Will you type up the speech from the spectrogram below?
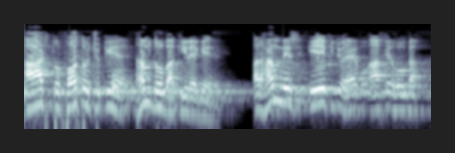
آٹھ تو فوت ہو چکے ہیں، ہم دو باقی رہ گئے ہیں۔ اور ہم میں سے ایک جو ہے وہ آخر ہوگا۔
